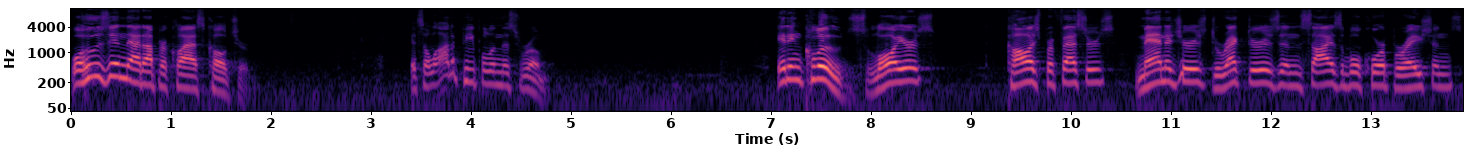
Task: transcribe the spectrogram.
Well, who's in that upper class culture? It's a lot of people in this room. It includes lawyers, college professors, managers, directors in sizable corporations,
